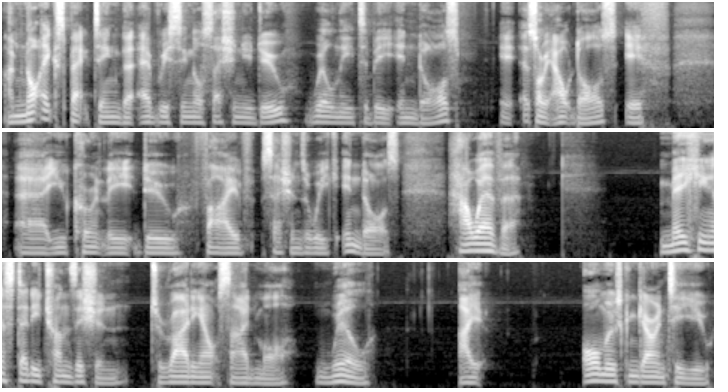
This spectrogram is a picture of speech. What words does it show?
I'm not expecting that every single session you do will need to be indoors, uh, sorry, outdoors, if uh, you currently do five sessions a week indoors. However, making a steady transition to riding outside more will, I almost can guarantee you,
